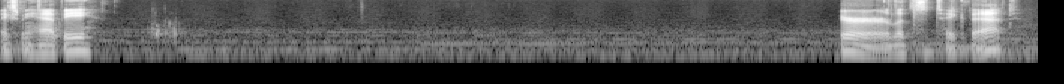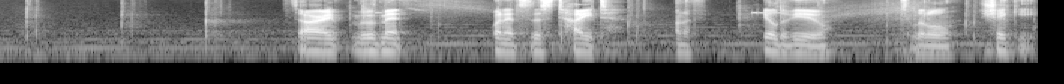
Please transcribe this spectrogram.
Makes me happy. Sure, let's take that. Sorry, movement when it's this tight on a field of view. A little shaky.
